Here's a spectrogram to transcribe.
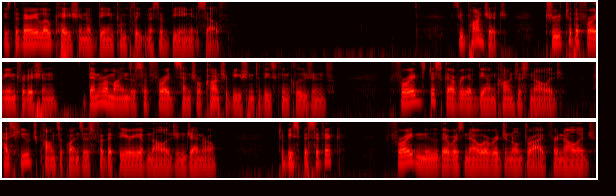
is the very location of the incompleteness of being itself. Zupancic, true to the Freudian tradition, then reminds us of Freud's central contribution to these conclusions. Freud's discovery of the unconscious knowledge has huge consequences for the theory of knowledge in general. To be specific, Freud knew there was no original drive for knowledge.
